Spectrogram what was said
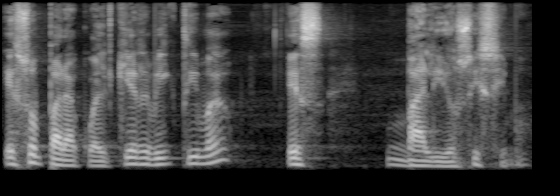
Eso para cualquier víctima es valiosísimo.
